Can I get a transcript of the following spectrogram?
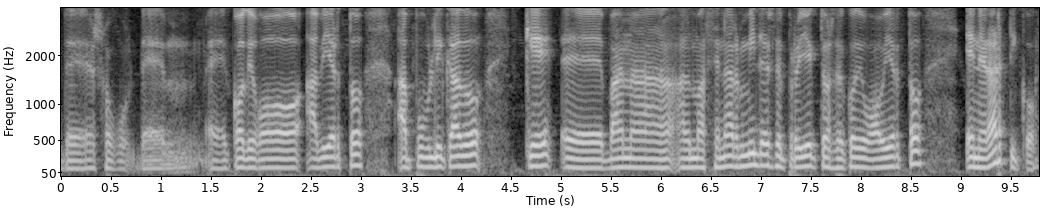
de software- de, mm, eh, código abierto, ha publicado que eh, van a almacenar miles de proyectos de código abierto en el Ártico.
